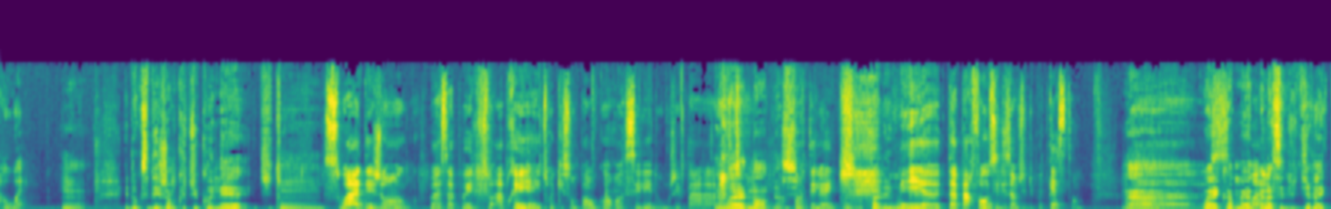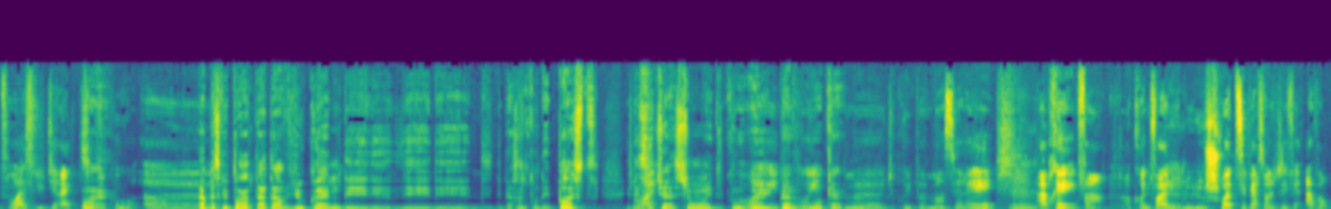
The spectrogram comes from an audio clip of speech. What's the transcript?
Ah ouais. Mmh. Et donc, c'est des gens que tu connais, qui t'ont. Soit des gens, bah, ça peut être. Après, il y a des trucs qui sont pas encore euh, scellés, donc j'ai pas. Ouais, non, bien sûr. l'œil. Mais euh, t'as parfois aussi des invités du podcast. hein. Ah, euh, ouais, quand même. ouais. Bah, là, c'est du direct. Ouais, c'est du direct. Ouais. Du coup. euh, Ah, parce que tu interviews quand même des, des, des, personnes qui ont des postes et des Ouais. situations, et du coup, eux, et ils peuvent. Du coup, ils peuvent me- du coup, ils peuvent m'insérer. Hmm. Après, enfin, encore une fois, le, le- le choix de ces personnes, je l'ai fait avant.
